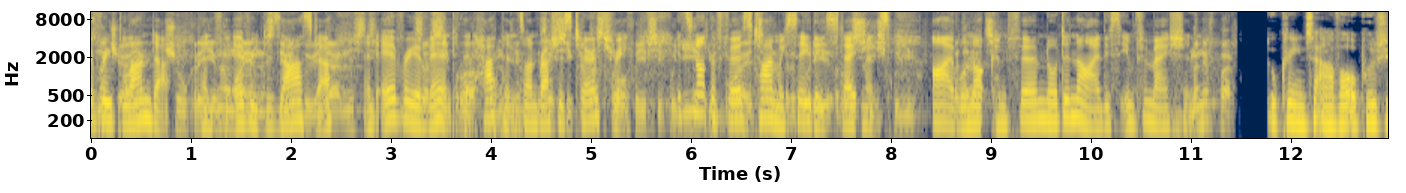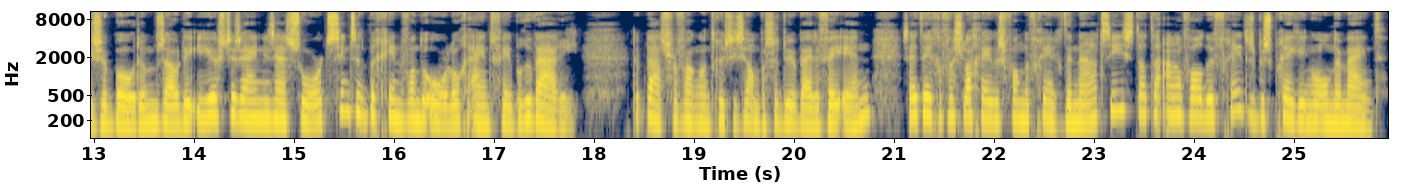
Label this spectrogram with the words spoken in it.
every blunder and for every disaster and every event that happens on Russia's territory. It's not the first time we see these statements. I will not confirm nor deny this information. De Oekraïnse aanval op Russische bodem zou de eerste zijn in zijn soort sinds het begin van de oorlog eind februari. De plaatsvervangend Russische ambassadeur bij de VN zei tegen verslaggevers van de Verenigde Naties dat de aanval de vredesbesprekingen ondermijnt.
